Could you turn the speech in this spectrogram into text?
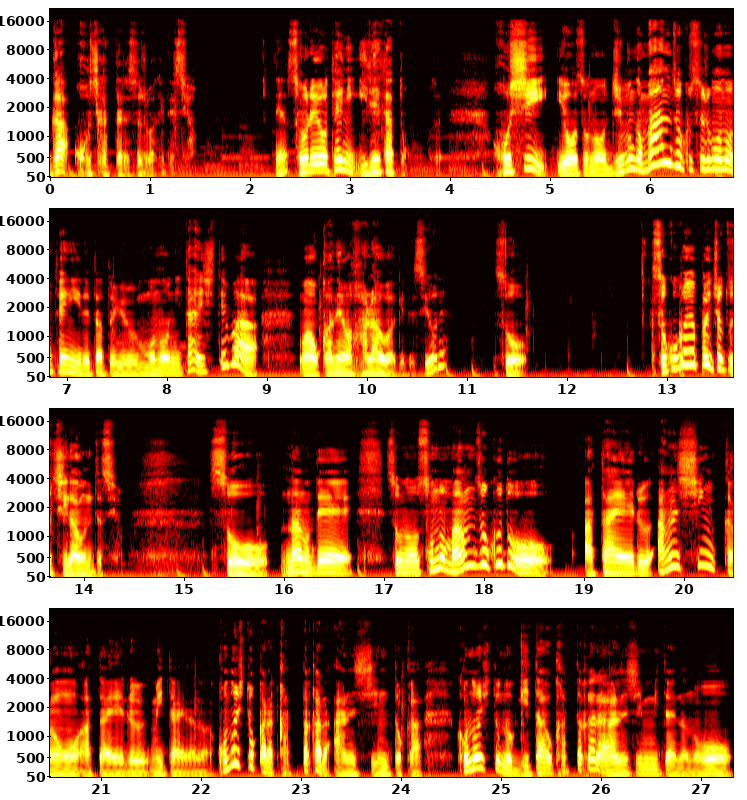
が欲しかったりするわけですよ。ね、それを手に入れたと。欲しい要その自分が満足するものを手に入れたというものに対しては、まあ、お金を払うわけですよね。そうそこがやっぱりちょっと違うんですよ。そうなのでそのその満足度を与える安心感を与えるみたいなのはこの人から買ったから安心とかこの人のギターを買ったから安心みたいなのを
